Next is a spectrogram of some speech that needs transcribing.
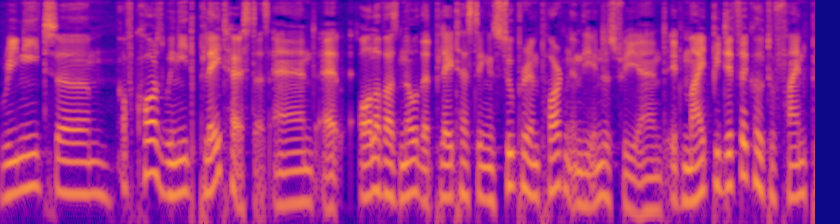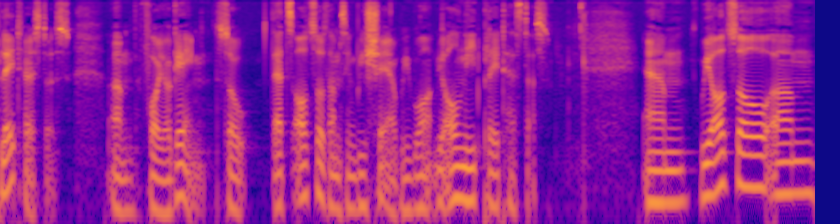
we need, um, of course, we need playtesters, and uh, all of us know that playtesting is super important in the industry, and it might be difficult to find playtesters um, for your game. So that's also something we share. We want, we all need playtesters. Um, we also, um,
